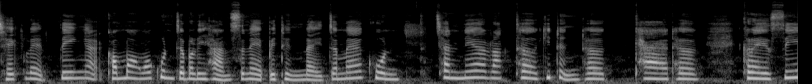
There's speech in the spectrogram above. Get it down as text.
เช็คเรตติ้งอะเขามองว่าคุณจะบริหารเสน่ห์ไปถึงไหนจะแม่คุณ ฉันเนี่ยรักเธอคิดถึงเธอแคร์เธอเครซี่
